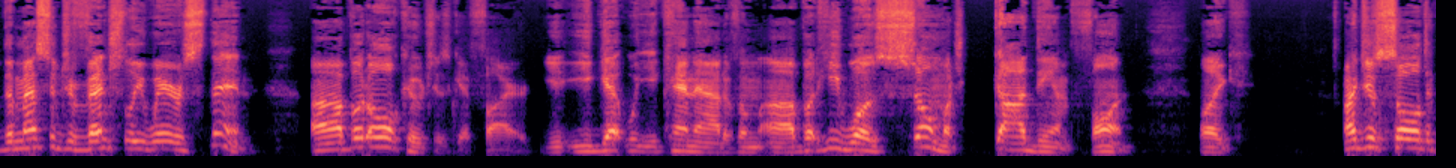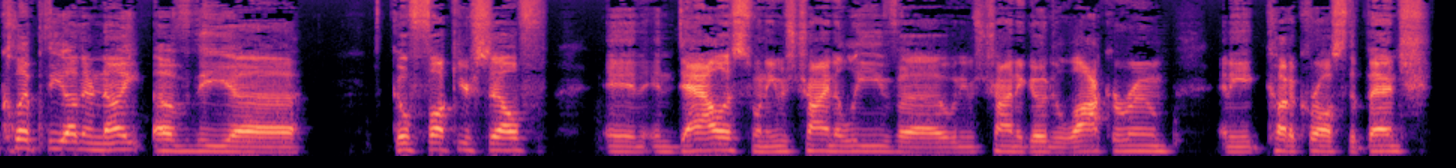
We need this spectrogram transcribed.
the message eventually wears thin. Uh, but all coaches get fired. You, you get what you can out of them. Uh, but he was so much goddamn fun. Like I just saw the clip the other night of the uh, "Go fuck yourself" in in Dallas when he was trying to leave uh, when he was trying to go to the locker room and he cut across the bench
